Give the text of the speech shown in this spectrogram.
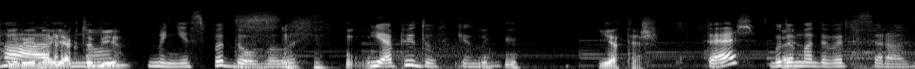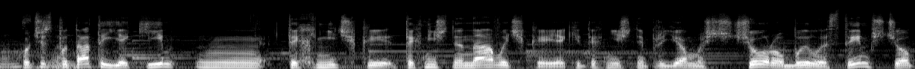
Гарно. як тобі? Мені сподобалось. Я піду в кіно. Я теж. Теж будемо дивитися разом. Хочу спитати, які м, технічки, технічні навички, які технічні прийоми, що робили з тим, щоб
